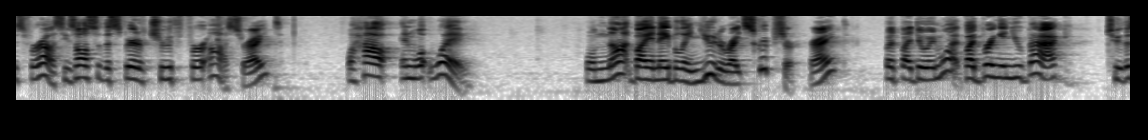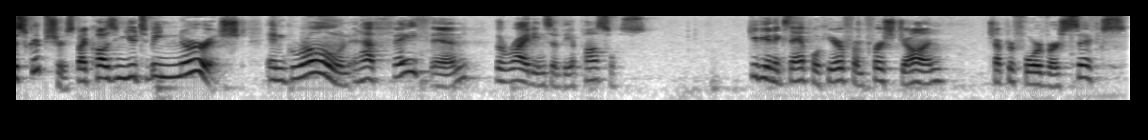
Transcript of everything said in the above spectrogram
is for us. He's also the Spirit of truth for us, right? Well, how, in what way? Well, not by enabling you to write Scripture, right? But by doing what? By bringing you back to the Scriptures, by causing you to be nourished and grown and have faith in the writings of the apostles. I'll give you an example here from 1 John chapter 4 verse 6.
